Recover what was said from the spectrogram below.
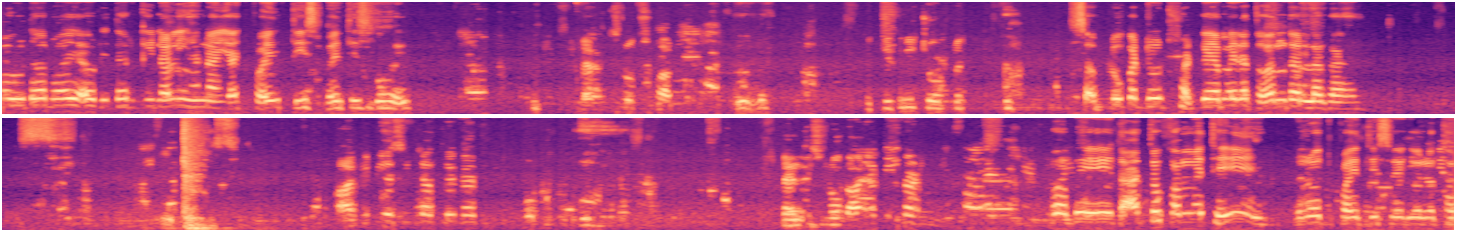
में उधर है और इधर गिनली है ना आज पैंतीस पैंतीस गो है। थे। तो कितनी चोट लगी? सब लोग का टूट फट गया मेरा तो अंदर लगा है। आगे भी ऐसी पैंतीस लोग आए अभी आज तो कम में थे रोज पैंतीस से गए था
